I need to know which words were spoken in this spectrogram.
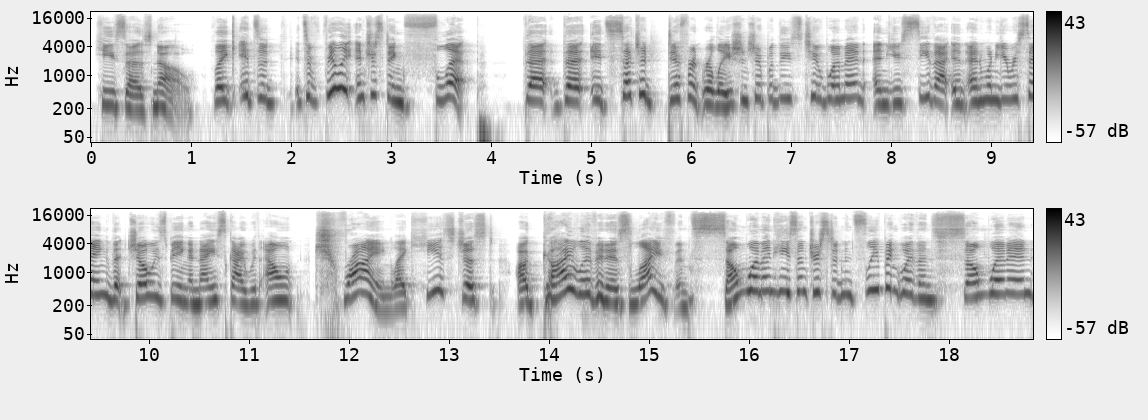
he says no. Like it's a it's a really interesting flip that that it's such a different relationship with these two women and you see that and, and when you were saying that joe is being a nice guy without trying like he's just a guy living his life and some women he's interested in sleeping with and some women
